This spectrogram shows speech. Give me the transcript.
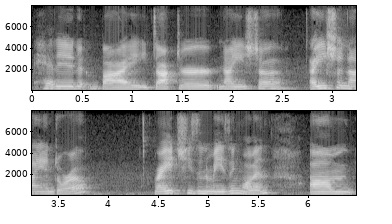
headed by Dr. Naisha Aisha Nyandoro, right? She's an amazing woman. Um,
